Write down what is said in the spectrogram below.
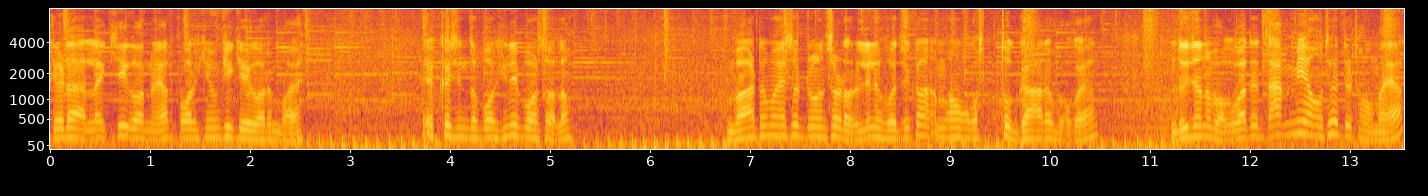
केटाहरूलाई के गर्नु यार पर्ख्यौँ कि के गरौँ भयो एकैछिन त पर्खिनै पर्छ होला बाटोमा यसो ड्रोन सटहरू लिनु खोजेको आमा कस्तो गाह्रो भएको यार दुईजना भएको भए चाहिँ दामी आउँथ्यो त्यो ठाउँमा यार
